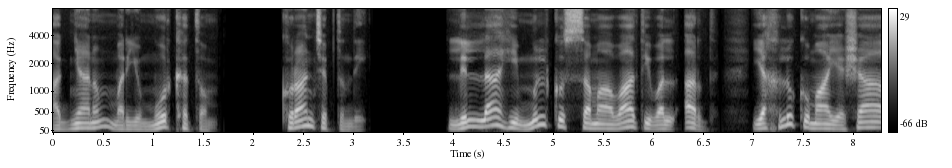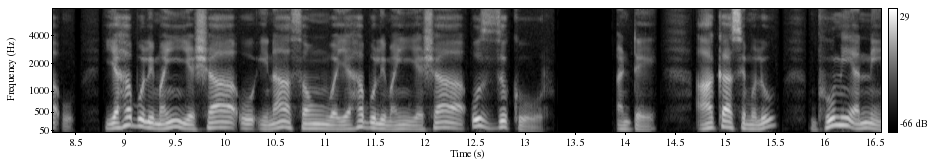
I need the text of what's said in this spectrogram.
అజ్ఞానం మరియు మూర్ఖత్వం. ఖురాన్ చెప్తుంది. లిల్లాహి ముల్కు సమావాతి వల్ అర్ద్. యహ్లుకుమా యషాఉ యహబులిమై ఉ ఇనాసం వ యహబులిమై యషా ఉజ్జుకూర్ అంటే ఆకాశములు భూమి అన్నీ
